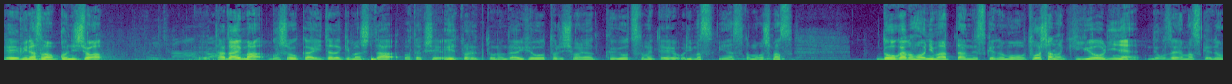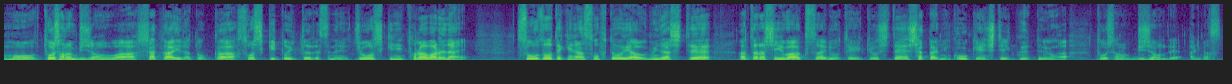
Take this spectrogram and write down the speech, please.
えー、皆様こんにちは。ただいまご紹介いただきました私エイトレッドの代表取締役を務めております稲瀬と申します。動画の方にもあったんですけども当社の企業理念でございますけども当社のビジョンは社会だとか組織といったですね常識にとらわれない創造的なソフトウェアを生み出して新しいワークスタイルを提供して社会に貢献していくというのが当社のビジョンであります。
